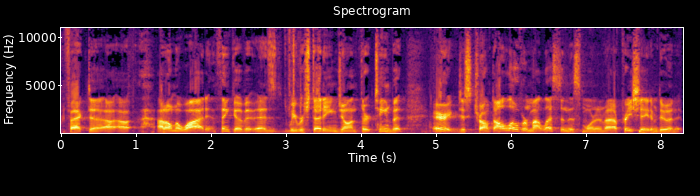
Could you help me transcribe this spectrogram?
In fact, uh, I, I, I, don't know why I didn't think of it as we were studying John 13, but Eric just trumped all over my lesson this morning, but I appreciate him doing it.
